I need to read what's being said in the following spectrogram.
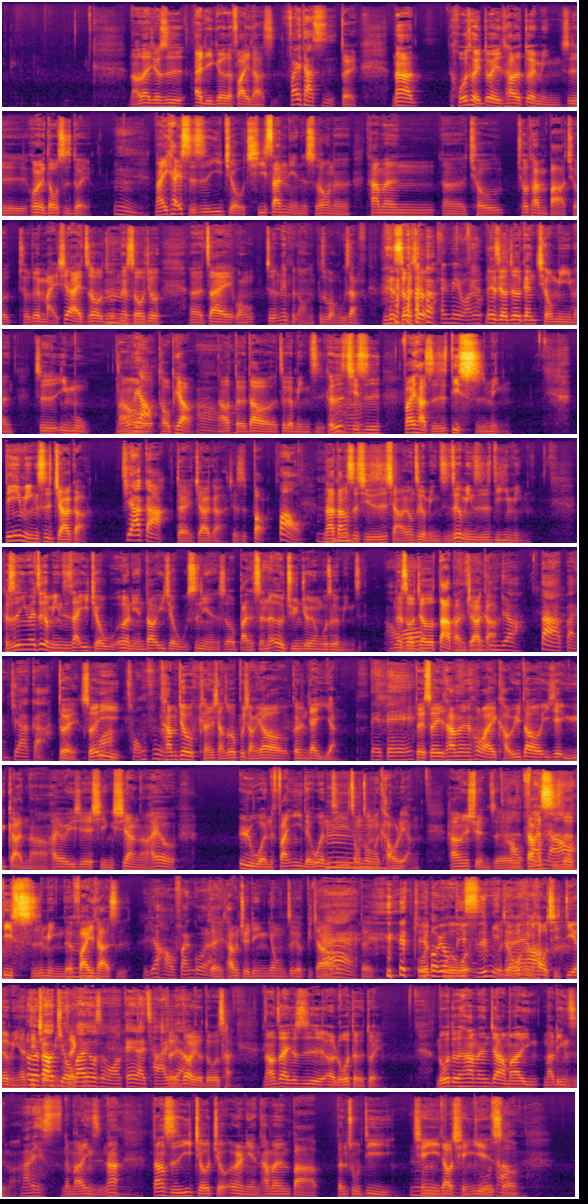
然后再就是艾迪哥的 Fighters，Fighters 对，那火腿队它的队名是火腿斗士队，嗯，那一开始是一九七三年的时候呢，他们呃球球团把球球队买下来之后，就那时候就呃在网就是那不哦不是网络上，那时候就 还没网络，那时候就跟球迷们就是应募，然后投票，然后得到了这个名字。可是其实 Fighters 是第十名。第一名是 Jaga，，Jaga，对，Jaga 就是爆爆。那当时其实是想要用这个名字，这个名字是第一名。可是因为这个名字在一九五二年到一九五四年的时候，阪神的二军就用过这个名字，那时候叫做大阪 Jaga，大阪 Jaga。对，所以重复，他们就可能想说不想要跟人家一样。对对，对，所以他们后来考虑到一些语感啊，还有一些形象啊，还有日文翻译的问题，种种的考量，他们选择当时的第十名的 Fighters，比较好翻过来。对，他们决定用这个比较对，最后用第十名。对，我很好奇第二名、第二到九班有什么可以来查一下，对，到底有多惨？然后再就是呃罗德队，罗德他们叫马林马林子嘛，马林子，那马林子那。当时一九九二年，他们把本土地迁移到前夜的时候，嗯、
